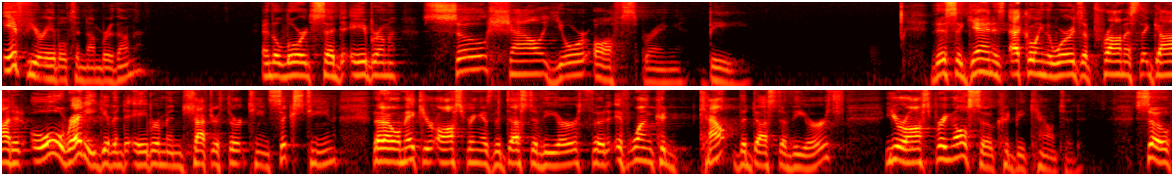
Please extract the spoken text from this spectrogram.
if you're able to number them. And the Lord said to Abram, so shall your offspring be. This again is echoing the words of promise that God had already given to Abram in chapter 13, 16, that I will make your offspring as the dust of the earth, that if one could count the dust of the earth, your offspring also could be counted. So,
